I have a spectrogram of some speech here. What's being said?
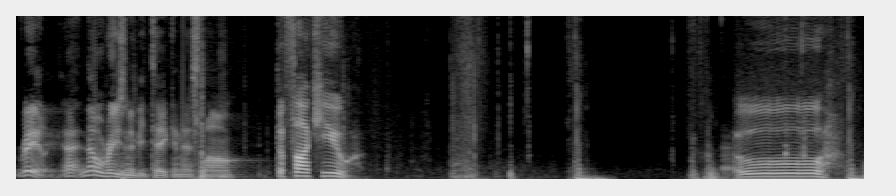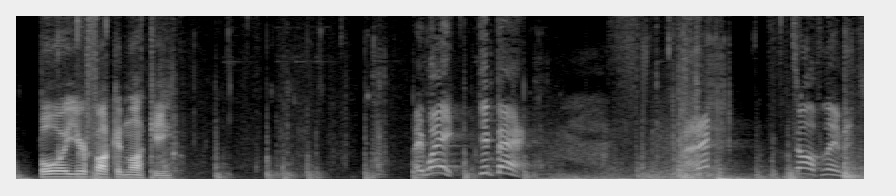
Really? Uh, no reason to be taking this long. The fuck you. Ooh, boy, you're fucking lucky. Hey, wait! Get back! That- It's off limits.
